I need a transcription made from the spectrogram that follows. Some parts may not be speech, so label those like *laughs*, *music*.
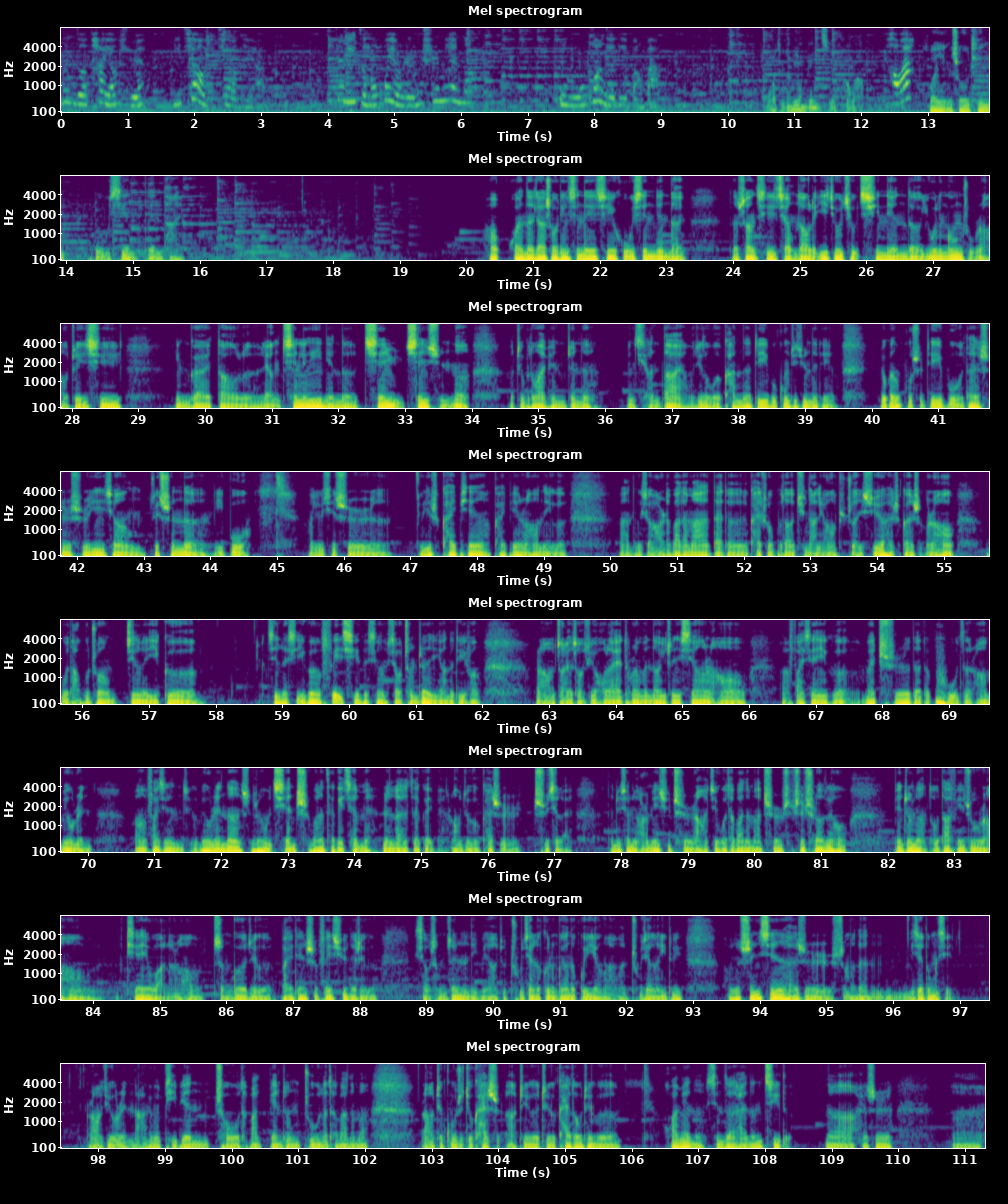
们的太阳穴一跳一跳的呀。这里怎么会有人吃面呢？不如换个地方吧。我煮个面给你吃，好不好？好啊。欢迎收听无线电台。好，欢迎大家收听新的一期无线电台。那上期讲到了一九九七年的幽灵公主，然后这一期应该到了两千零一年的《千与千寻》呢。啊，这部动画片真的名气很大呀！我记得我看的第一部宫崎骏的电影，有可能不是第一部，但是是印象最深的一部啊，尤其是尤其是开篇啊，开篇，然后那个。啊，那个小孩他爸他妈带他开车不知道去哪里，然后转学还是干什么，然后误打误撞进了一个进了一个废弃的像小城镇一样的地方，然后找来找去，后来突然闻到一阵香，然后啊发现一个卖吃的的铺子，然后没有人，然后发现这个没有人呢，身上有钱，吃完了再给钱呗，人来了再给呗，然后就开始吃起来。但这小女孩没去吃，然后结果她爸她妈吃吃吃吃到最后，变成两头大肥猪，然后天也晚了，然后整个这个白天是废墟的这个小城镇里面啊，就出现了各种各样的鬼影啊，出现了一堆好像神仙还是什么的一些东西，然后就有人拿那个皮鞭抽他爸变成猪的他爸他妈，然后这故事就开始了，这个这个开头这个。画面呢，现在还能记得，那还是，呃，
